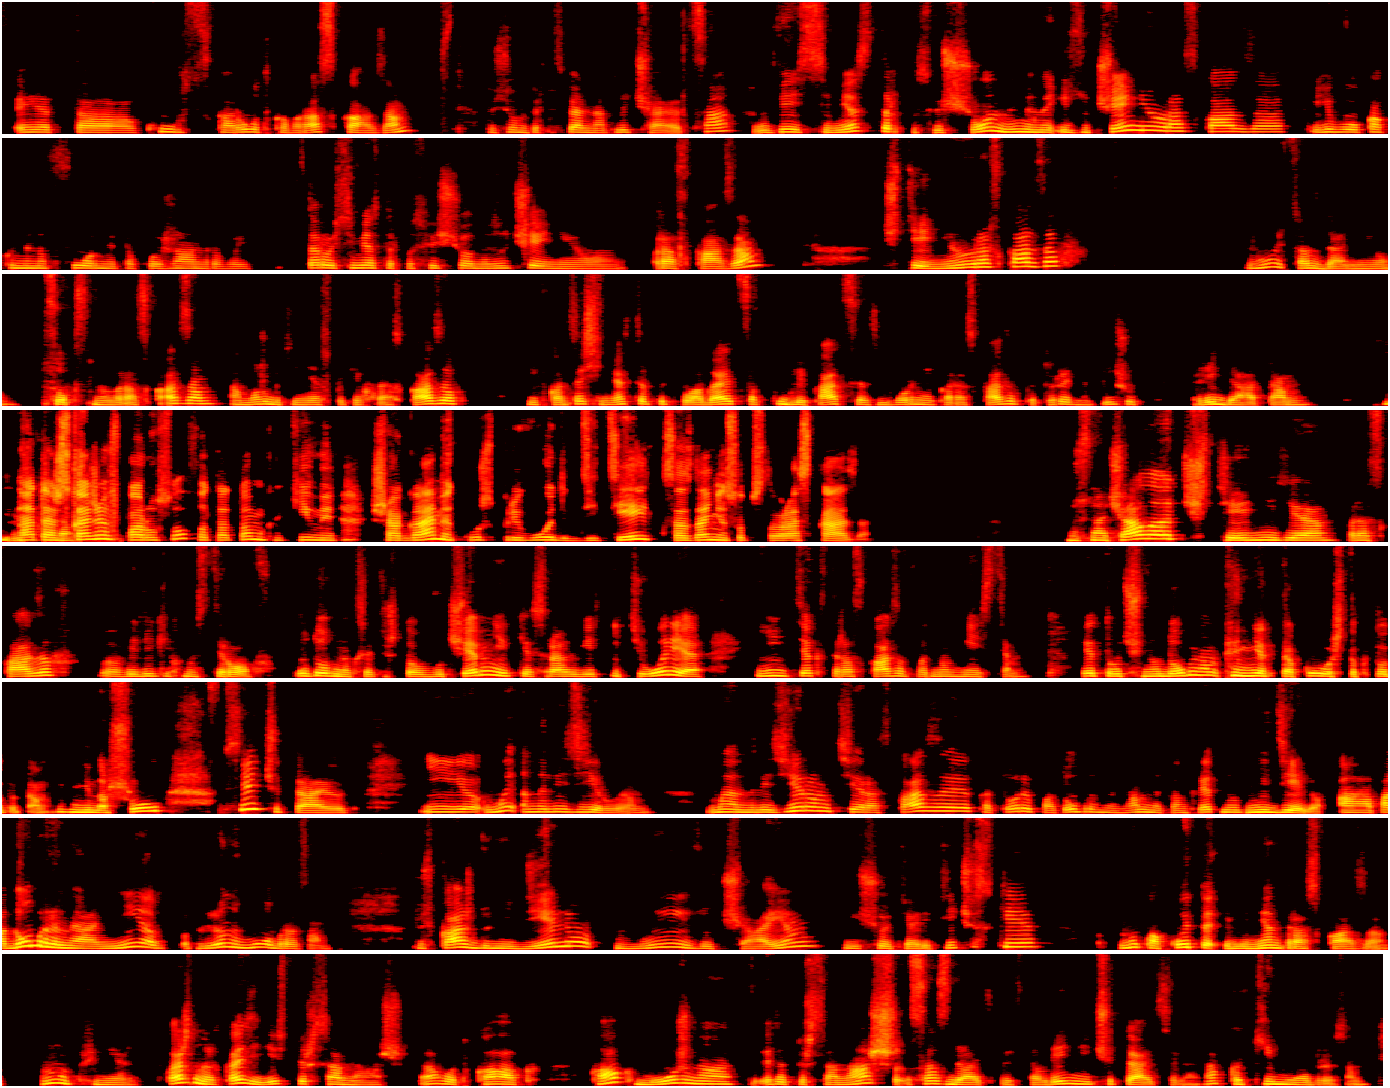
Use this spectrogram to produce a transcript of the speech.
это курс короткого рассказа, то есть он принципиально отличается. Весь семестр посвящен именно изучению рассказа, его как именно в форме такой жанровой. Второй семестр посвящен изучению рассказа, чтению рассказов, ну и созданию собственного рассказа, а может быть и нескольких рассказов. И в конце семестра предполагается публикация сборника рассказов, которые напишут ребята. Наташа, да. скажи в пару слов вот о том, какими шагами курс приводит детей к созданию собственного рассказа. Ну, сначала чтение рассказов Э, великих мастеров. Удобно, кстати, что в учебнике сразу есть и теория, и текст рассказов в одном месте. Это очень удобно. Нет такого, что кто-то там не нашел. Все читают. И мы анализируем. Мы анализируем те рассказы, которые подобраны нам на конкретную неделю. А подобраны они определенным образом. То есть каждую неделю мы изучаем еще теоретически ну, какой-то элемент рассказа. Ну, например, в каждом рассказе есть персонаж. Да, вот как, как можно этот персонаж создать в представлении читателя, да, каким образом.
